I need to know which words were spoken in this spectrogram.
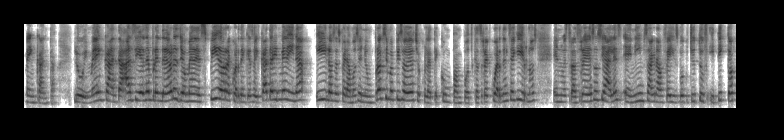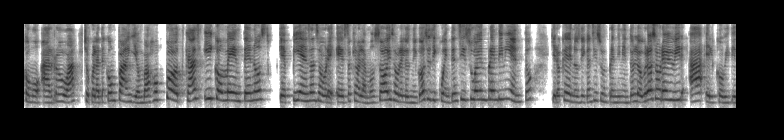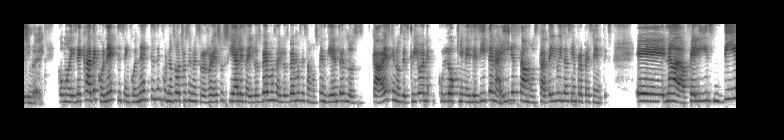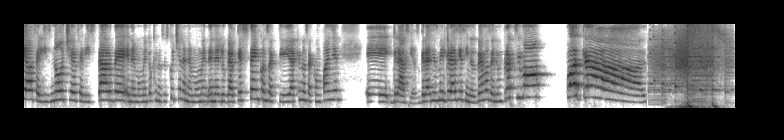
Me encanta, Luis, me encanta. Así es, emprendedores, yo me despido. Recuerden que soy Catherine Medina y los esperamos en un próximo episodio de Chocolate con Pan Podcast. Recuerden seguirnos en nuestras redes sociales, en Instagram, Facebook, YouTube y TikTok como arroba chocolate con pan bajo podcast y coméntenos qué piensan sobre esto que hablamos hoy, sobre los negocios y cuenten si su emprendimiento, quiero que nos digan si su emprendimiento logró sobrevivir a el COVID-19 como dice Kate, conéctense, conéctense con nosotros en nuestras redes sociales, ahí los vemos, ahí los vemos, estamos pendientes, los, cada vez que nos escriban lo que necesiten, ahí estamos, Kate y Luisa siempre presentes. Eh, nada, feliz día, feliz noche, feliz tarde, en el momento que nos escuchen, en el, lugar que estén, con su actividad que nos acompañen. Eh, gracias, gracias, mil gracias y nos vemos en un próximo podcast.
